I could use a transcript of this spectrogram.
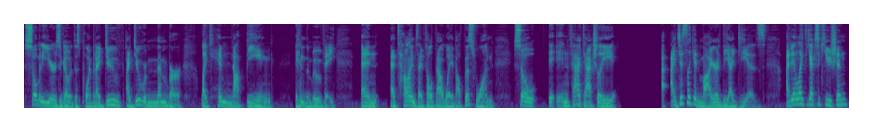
so many years ago at this point, but I do I do remember like him not being in the movie. And at times I felt that way about this one. So in fact, actually, I just like admired the ideas. I didn't like the execution.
